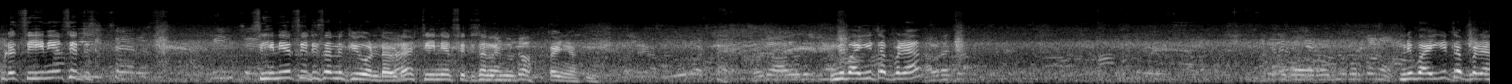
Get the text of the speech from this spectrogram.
ഇവിടെ സീനിയർ സിറ്റിസൺ സീനിയർ സിറ്റിസണിന് ക്യൂ ഉണ്ടോ അവിടെ. സീനിയർ സിറ്റിസൺ കഴിഞ്ഞോ? ക്യൂ ഇനി വൈകിട്ട് എപ്പോഴാ? ഇനി വൈകിട്ട് എപ്പോഴാ?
